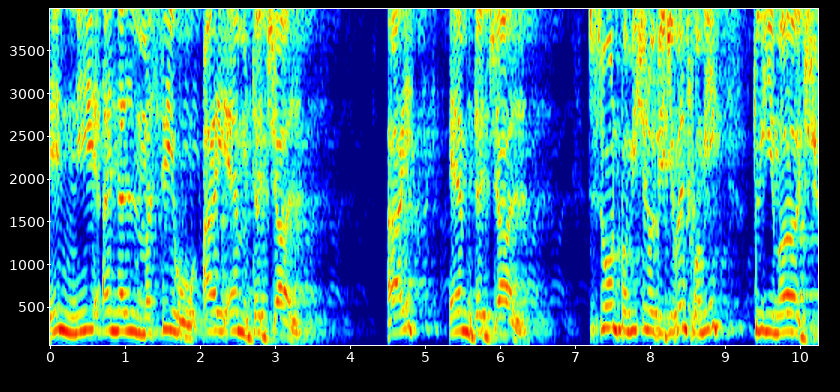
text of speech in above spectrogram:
Inni anal masihu. I am Dajjal. I am Dajjal. Soon permission will be given for me to emerge.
